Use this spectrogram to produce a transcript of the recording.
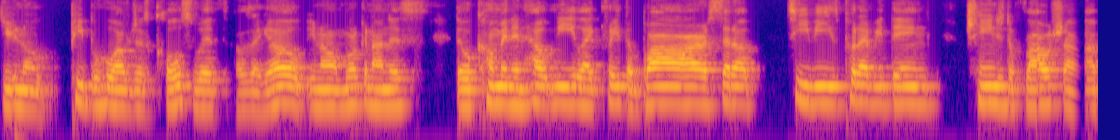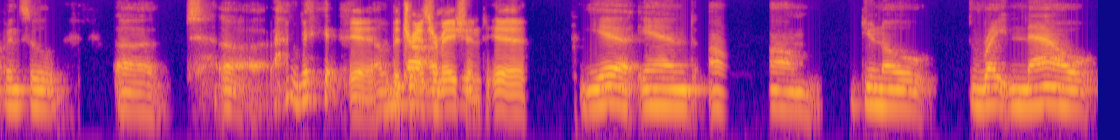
you know, people who I was just close with. I was like, yo, you know, I'm working on this. They will come in and help me like create the bar, set up TVs, put everything, change the flower shop into uh uh Yeah. The transformation. Yeah. yeah, and um, um, you know, right now,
